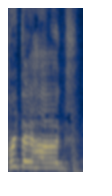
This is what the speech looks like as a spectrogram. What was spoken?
Birthday hugs.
